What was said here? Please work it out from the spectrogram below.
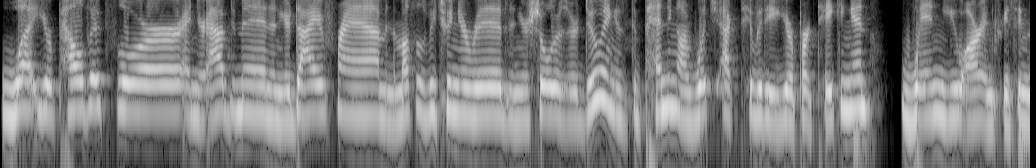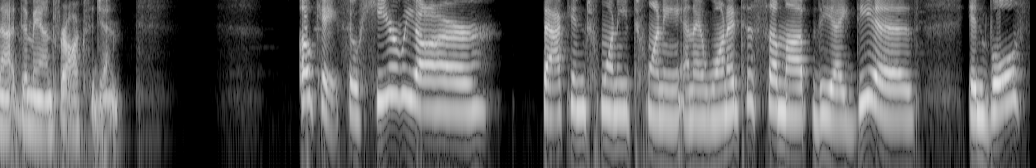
what your pelvic floor and your abdomen and your diaphragm and the muscles between your ribs and your shoulders are doing is depending on which activity you're partaking in when you are increasing that demand for oxygen. Okay, so here we are back in 2020, and I wanted to sum up the ideas in both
